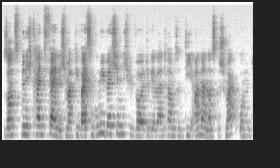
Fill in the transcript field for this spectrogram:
sonst bin ich kein Fan. Ich mag die weißen Gummibärchen nicht, wie wir heute gelernt haben, sind die Ananasgeschmack. Und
